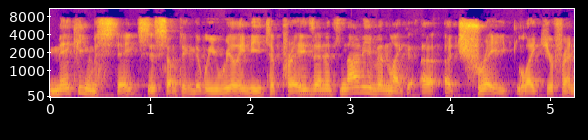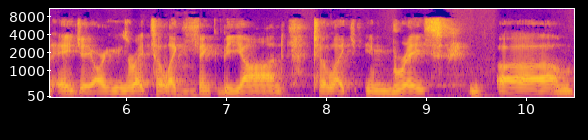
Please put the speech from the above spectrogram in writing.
making mistakes is something that we really need to praise. And it's not even like a, a trait like your friend aj argues right? To like mm-hmm. think beyond to like embrace um,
